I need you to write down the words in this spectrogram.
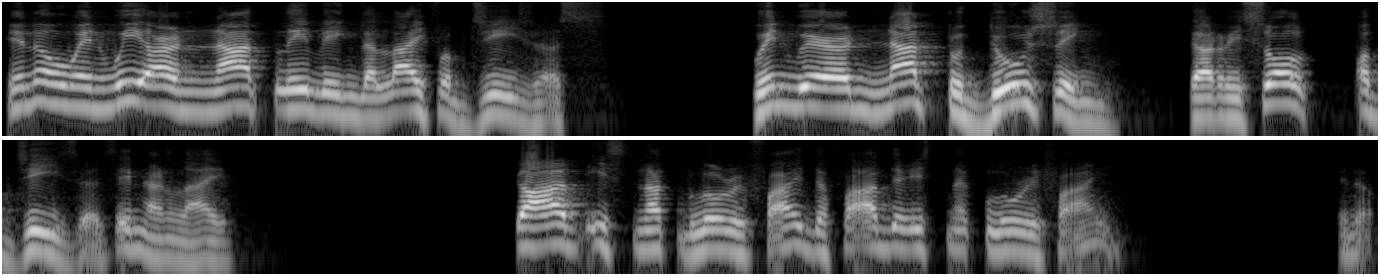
You know, when we are not living the life of Jesus, when we are not producing the result of Jesus in our life, God is not glorified, the Father is not glorified. You know,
